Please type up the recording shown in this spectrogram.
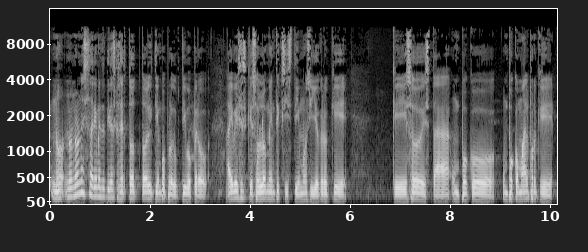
no, no, no necesariamente tienes que hacer todo, todo el tiempo productivo, pero hay veces que solamente existimos y yo creo que, que eso está un poco, un poco mal porque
